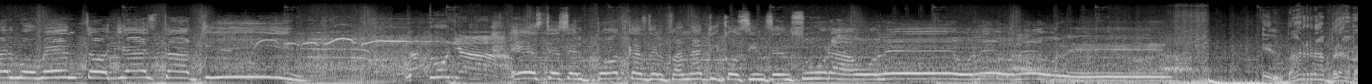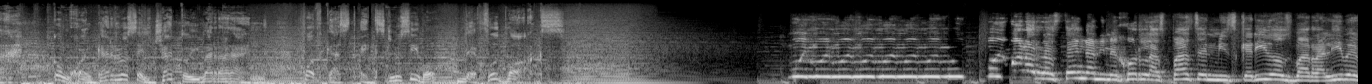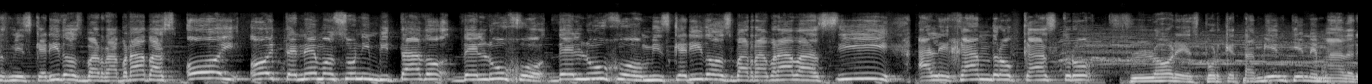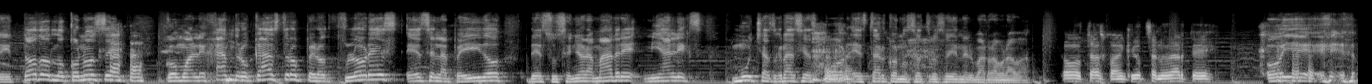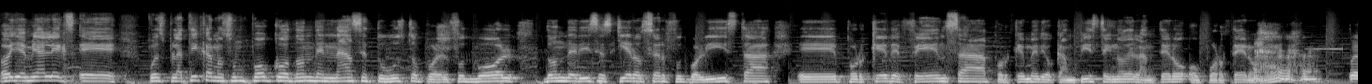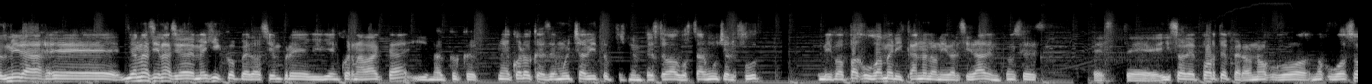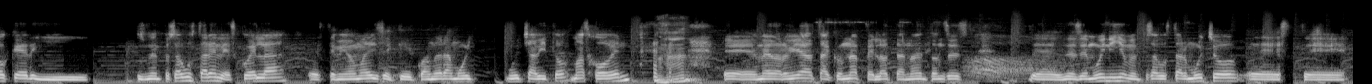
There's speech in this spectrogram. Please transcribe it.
llegó el momento, ya está aquí. La tuya. Este es el podcast del fanático sin censura. Olé, olé, olé, olé. El Barra Brava con Juan Carlos El Chato y Barrarán, podcast exclusivo de Footbox. Las tengan y mejor las pasen, mis queridos barra livers, mis queridos barra bravas. Hoy, hoy tenemos un invitado de lujo, de lujo, mis queridos barra bravas. Sí, Alejandro Castro Flores, porque también tiene madre. Todos lo conocen como Alejandro Castro, pero Flores es el apellido de su señora madre. Mi Alex, muchas gracias por estar con nosotros hoy en el Barra Brava. ¿Cómo estás, Juan? Quiero saludarte. Oye, oye, mi Alex, eh, pues platícanos un poco dónde nace tu gusto por el fútbol, dónde dices quiero ser futbolista, eh, por qué defensa, por qué mediocampista y no delantero o portero, ¿no? pues mira, eh, yo nací en la Ciudad de México, pero siempre viví en Cuernavaca y me acuerdo, que, me acuerdo que desde muy chavito pues me empezó a gustar mucho el fútbol. Mi papá jugó americano en la universidad, entonces este, hizo deporte, pero no jugó, no jugó soccer y pues me empezó a gustar en la escuela. Este, mi mamá dice que cuando era muy, muy chavito, más joven, eh, me dormía hasta con una pelota, ¿no? Entonces, desde muy niño me empezó a gustar mucho. este,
